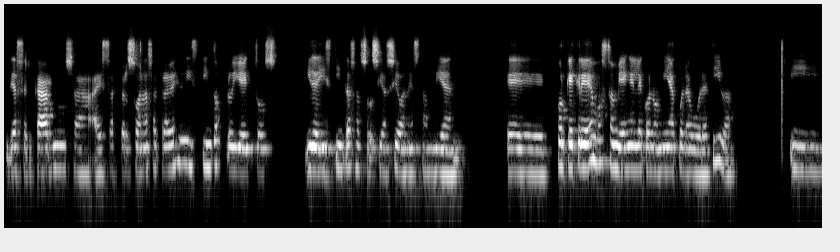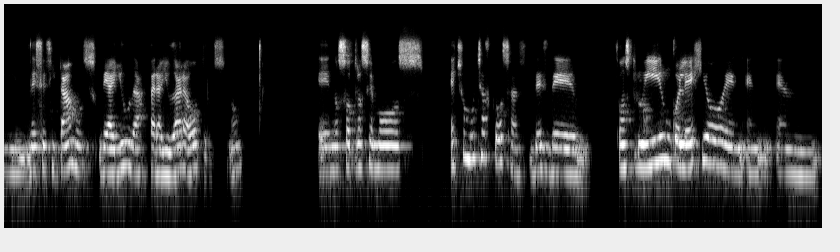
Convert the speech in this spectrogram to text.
de acercarnos a, esas personas a través de distintos proyectos y de distintas asociaciones también, eh, porque creemos también en la economía colaborativa y necesitamos de ayuda para ayudar a otros. ¿no? Nosotros hemos hecho muchas cosas, desde construir un colegio en,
